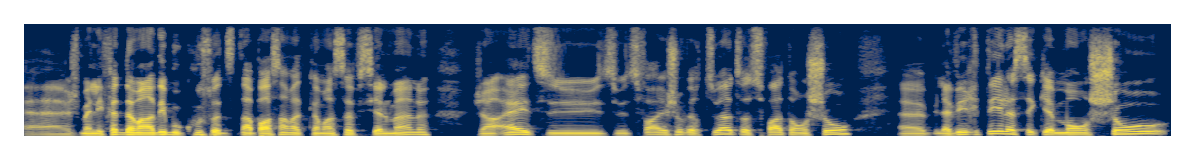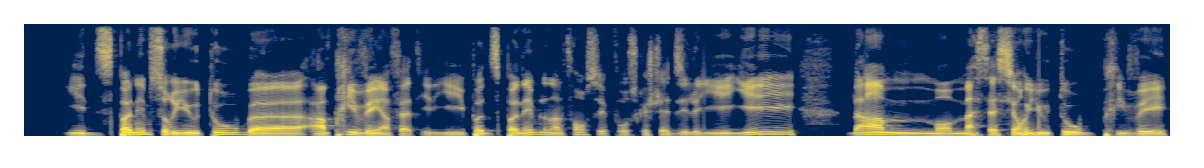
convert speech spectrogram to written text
euh, je me l'ai fait demander beaucoup, soit dit en passant, avant de commencer officiellement. Là. Genre, hey, tu, veux-tu faire les shows virtuels? Tu vas-tu faire ton show? Euh, la vérité, là, c'est que mon show, il est disponible sur YouTube euh, en privé, en fait. Il n'est pas disponible, dans le fond, c'est faux ce que je te dis. Il, est, dans ma session YouTube privée.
